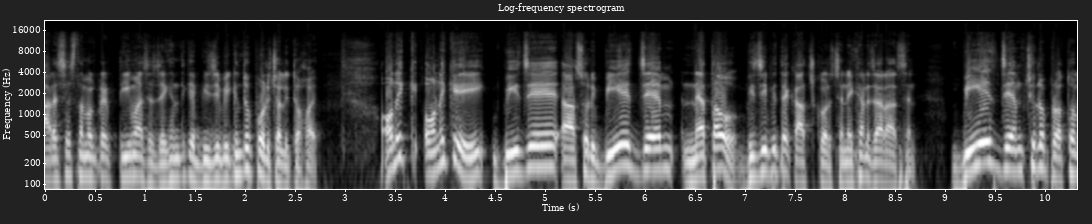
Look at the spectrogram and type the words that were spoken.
আরএসএস নামক একটা টিম আছে, যেখান থেকে বিজেপি কিন্তু পরিচালিত হয়। অনেক, অনেকেই বিজে সরি বিএসজেএম নেতাও বিজেপিতে কাজ করছেন, এখানে যারা আছেন। বিএসজেএম ছিল প্রথম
